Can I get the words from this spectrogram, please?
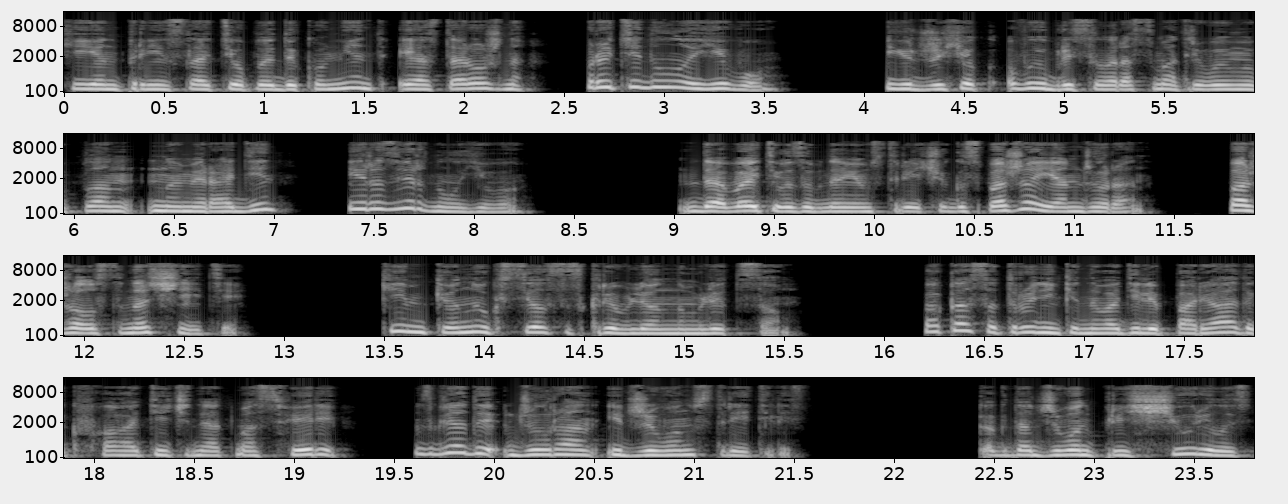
Хиен принесла теплый документ и осторожно протянула его. Юджи Хёк выбросил рассматриваемый план номер один и развернул его. «Давайте возобновим встречу, госпожа Янджуран. Пожалуйста, начните». Ким Кёнук сел с искривленным лицом. Пока сотрудники наводили порядок в хаотичной атмосфере, взгляды Джуран и Дживон встретились. Когда Дживон прищурилась,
